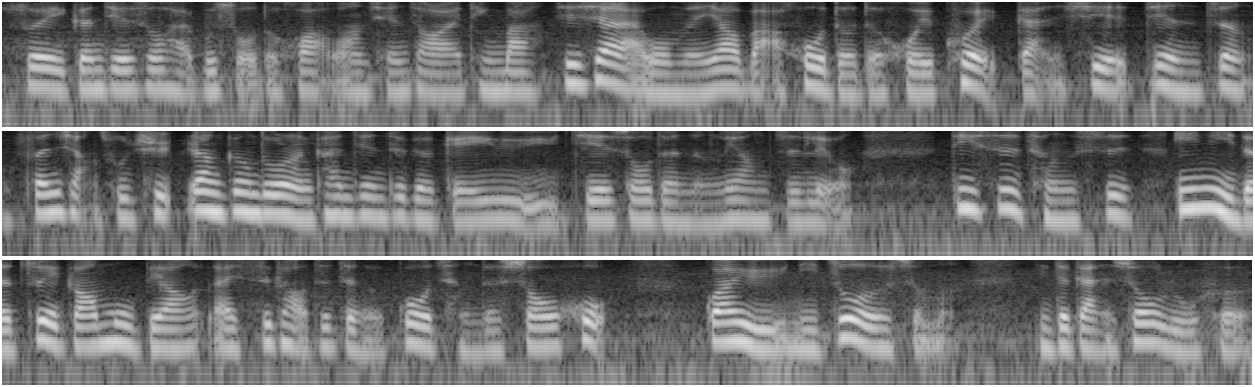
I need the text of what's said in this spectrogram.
所以跟接收还不熟的话，往前找来听吧。接下来我们要把获得的回馈、感谢、见证分享出去，让更多人看见这个给予与接收的能量之流。第四层是以你的最高目标来思考这整个过程的收获，关于你做了什么，你的感受如何？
